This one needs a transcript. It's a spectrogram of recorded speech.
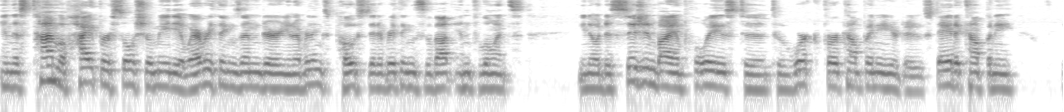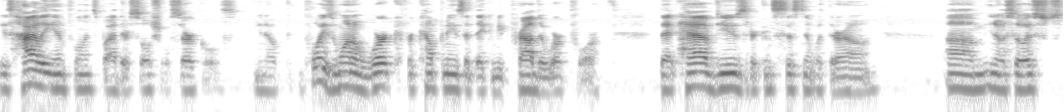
In this time of hyper social media where everything's under you know everything's posted everything's about influence you know a decision by employees to to work for a company or to stay at a company is highly influenced by their social circles. You know employees want to work for companies that they can be proud to work for that have views that are consistent with their own. Um, you know, so as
